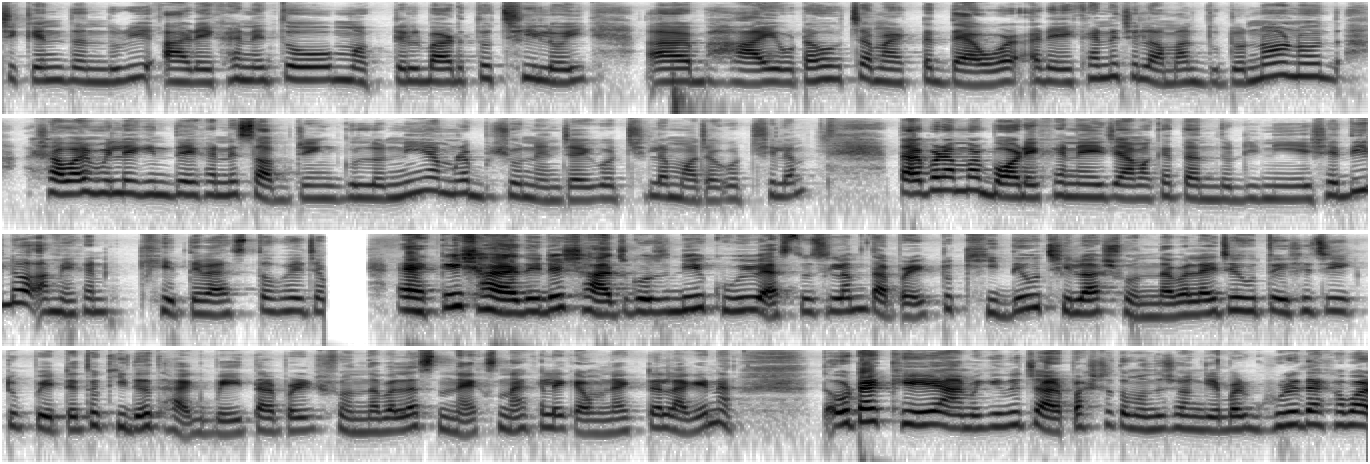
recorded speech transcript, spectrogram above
চিকেন তন্দুরি আর এখানে তো মকটেল বার তো ছিলই। আর ভাই, ওটা হচ্ছে আমার একটা দেওয়ার। আর এখানে ছিল আমার দুটো ননদ। সবাই মিলে কিন্তু এখানে সফট ড্রিঙ্কগুলো নিয়ে আমরা ভীষণ এনজয় করছিলাম, মজা করছিলাম। তারপর আমার বর এখানে এই যে আমাকে তন্দুরি নিয়ে এসে দিল। আমি এখানে খেতে ব্যস্ত হয়ে যাব। একই সারাদিনের সাজগোজ নিয়ে খুবই ব্যস্ত ছিলাম, তারপরে একটু খিদেও ছিল আর সন্ধ্যাবেলায় যেহেতু এসেছি, একটু পেটে তো খিদে থাকবেই, তারপরে সন্ধ্যাবেলা স্ন্যাক্স না খেলে কেমন একটা লাগে না? তো ওটা খেয়ে আমি কিন্তু চার পাঁচটা তোমাদের সঙ্গে এবার ঘুরে দেখাবার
